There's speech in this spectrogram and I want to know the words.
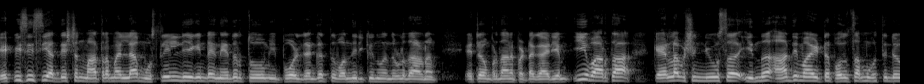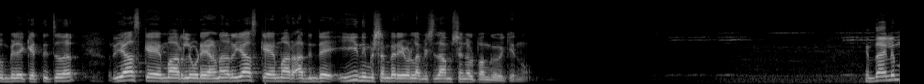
കെ പി സി സി അധ്യക്ഷൻ മാത്രമല്ല മുസ്ലിം ലീഗിന്റെ നേതൃത്വവും ഇപ്പോൾ രംഗത്ത് വന്നിരിക്കുന്നു എന്നുള്ളതാണ് ഏറ്റവും പ്രധാനപ്പെട്ട കാര്യം. ഈ വാർത്ത കേരള വിഷൻ ന്യൂസ് ഇന്ന് ആദ്യമായിട്ട് പൊതുസമൂഹത്തിന്റെ മുമ്പിലേക്ക് എത്തിച്ചത് റിയാസ് കെ എം ആറിലൂടെയാണ്. റിയാസ് കെ എം ആർ അതിന്റെ ഈ നിമിഷം വരെയുള്ള വിശദാംശങ്ങൾ പങ്കുവയ്ക്കുന്നു. എന്തായാലും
